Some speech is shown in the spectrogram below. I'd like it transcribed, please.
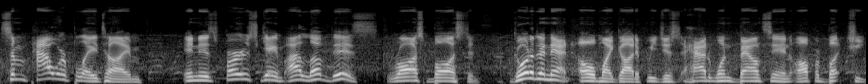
some power play time in his first game. I love this. Ross Boston. Go to the net. Oh my god, if we just had one bounce in off our butt cheek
